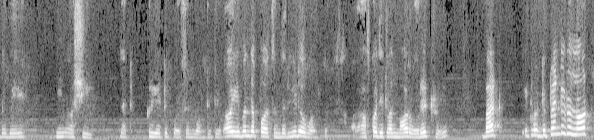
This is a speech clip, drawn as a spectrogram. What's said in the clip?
the way he or she that creative person wanted it, or even the person, the reader wanted it. Of course, it was more oratory, but it was depended a lot.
